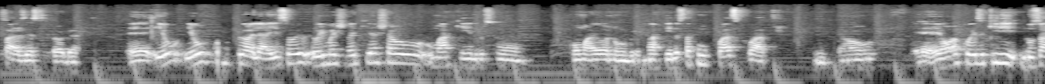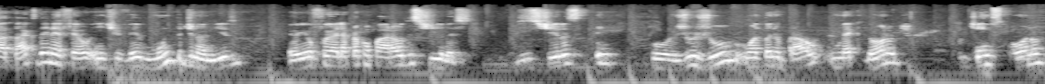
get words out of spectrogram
fazer essa jogada. É, eu, eu, quando fui olhar isso, eu, eu imaginei que ia achar o, o Mark Andrews com, com o maior número. O Mark Andrews está com quase 4. Então, é, é uma coisa que nos ataques da NFL a gente vê muito dinamismo. Eu, eu fui olhar para comparar os Steelers. Os Steelers tem o Juju, o Antônio Brown, o McDonald, o James Conner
